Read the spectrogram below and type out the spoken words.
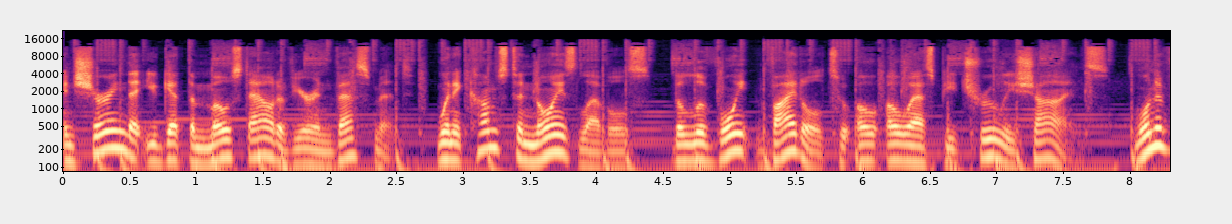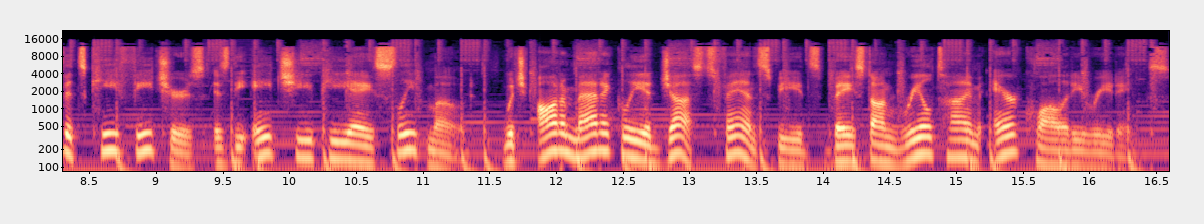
ensuring that you get the most out of your investment. When it comes to noise levels, the Levoit Vital 200SP truly shines. One of its key features is the HEPA sleep mode, which automatically adjusts fan speeds based on real-time air quality readings.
